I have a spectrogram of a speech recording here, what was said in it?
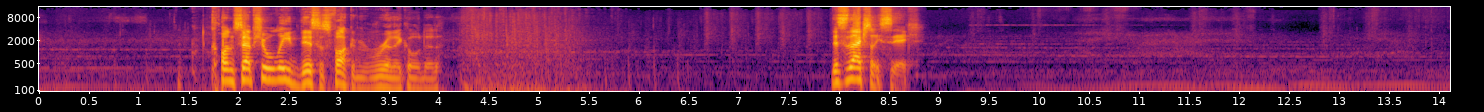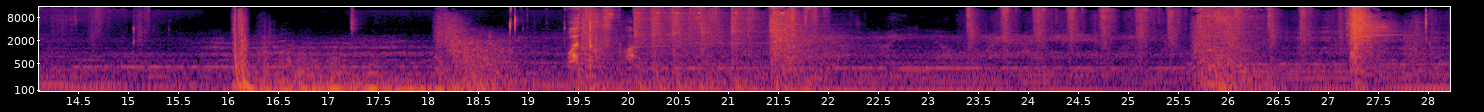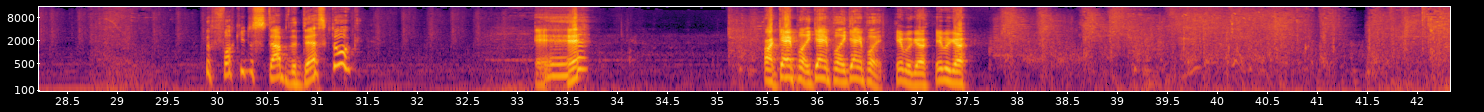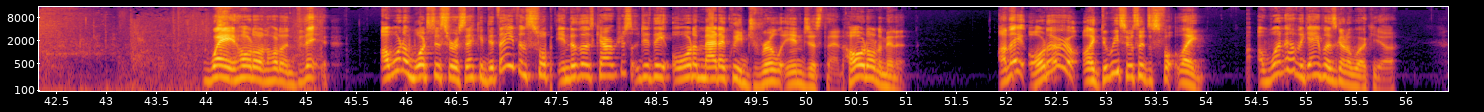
Conceptually, this is fucking really cool, dude. This is actually sick. The fuck? You just stabbed the desk dog? Eh? Alright, gameplay, gameplay, gameplay. Here we go, here we go. Wait, hold on, hold on. Did they... I want to watch this for a second. Did they even swap into those characters? Or did they automatically drill in just then? Hold on a minute. Are they auto? Like, do we seriously just... Like, I wonder how the gameplay is going to work here.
